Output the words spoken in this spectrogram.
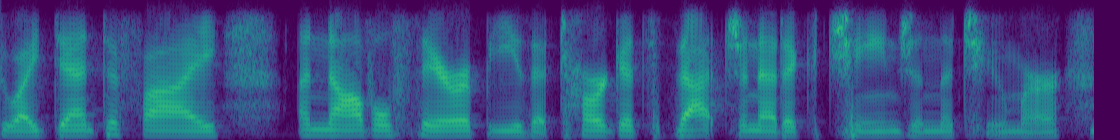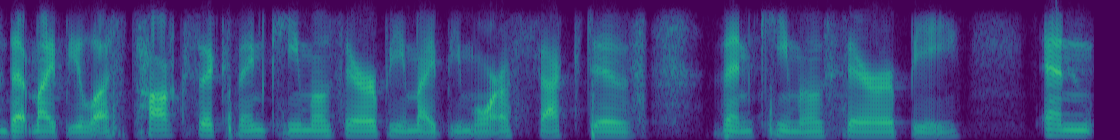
to identify a novel therapy that targets that genetic change in the tumor that might be less toxic than chemotherapy, might be more effective than chemotherapy? And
